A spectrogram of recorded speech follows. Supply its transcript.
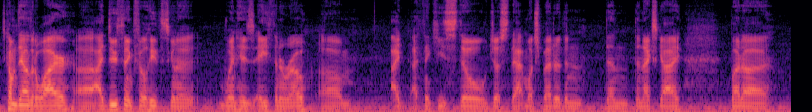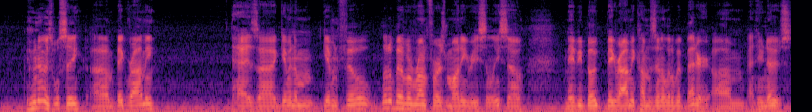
it's coming down to the wire. Uh, I do think Phil Heath is going to win his eighth in a row. Um, I I think he's still just that much better than than the next guy, but uh, who knows? We'll see. Um, Big Ramy has uh, given him given Phil a little bit of a run for his money recently, so maybe Big Ramy comes in a little bit better, um, and who knows?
